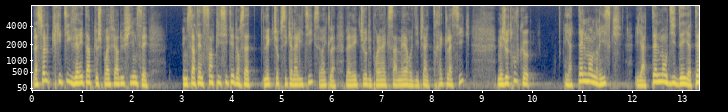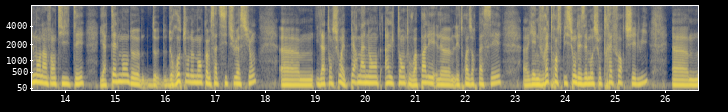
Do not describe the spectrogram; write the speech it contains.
la seule critique véritable que je pourrais faire du film, c'est une certaine simplicité dans cette lecture psychanalytique. C'est vrai que la, lecture du problème avec sa mère, Oedipien, est très classique, mais je trouve que il y a tellement de risques, il y a tellement d'idées, il y a tellement d'inventivité, il y a tellement de, de, retournements comme ça de situation. Euh, la tension est permanente, haletante, on ne voit pas les, les, trois heures passer. Euh, il y a une vraie transmission des émotions très fortes chez lui. Euh,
